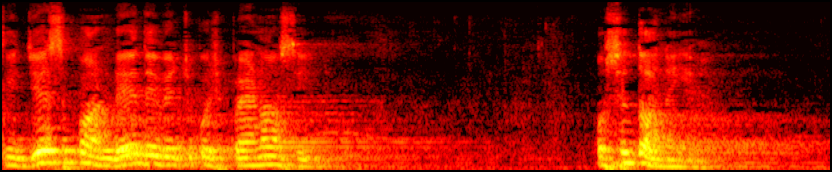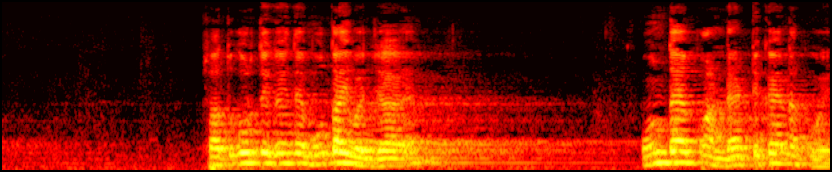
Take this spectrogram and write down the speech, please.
ਕਿ ਜਿਸ ਭਾਂਡੇ ਦੇ ਵਿੱਚ ਕੁਝ ਪੈਣਾ ਸੀ, ਉਹ ਸਿੱਧਾ ਨਹੀਂ ਹੈ। ਸਤਿਗੁਰ ਤੇ ਕਹਿੰਦੇ ਮੂੰਹ ਹੀ ਵੱਜਾ ਹੈ। ਉਹਦਾ ਭਾਂਡਾ ਟਿਕੇ ਨਾ ਕੋਏ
